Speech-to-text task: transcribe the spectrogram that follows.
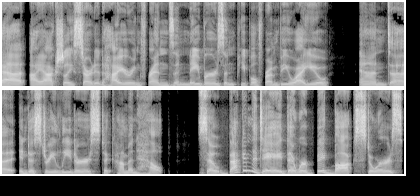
that I actually started hiring friends and neighbors and people from BYU and uh, industry leaders to come and help. So back in the day, there were big box stores,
